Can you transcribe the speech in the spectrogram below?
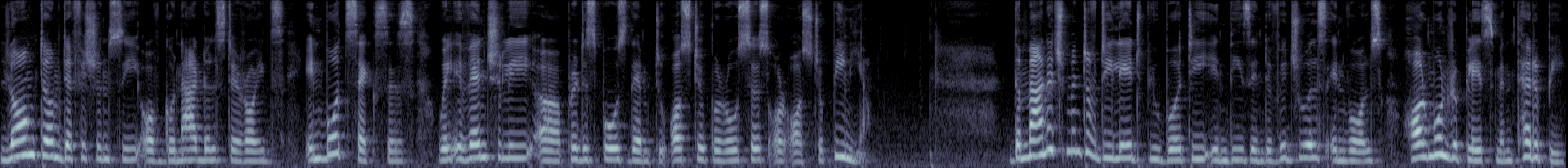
Long-term deficiency of gonadal steroids in both sexes will eventually uh, predispose them to osteoporosis or osteopenia. The management of delayed puberty in these individuals involves hormone replacement therapy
